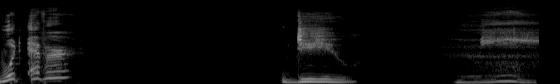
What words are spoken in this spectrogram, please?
Whatever do you mean?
